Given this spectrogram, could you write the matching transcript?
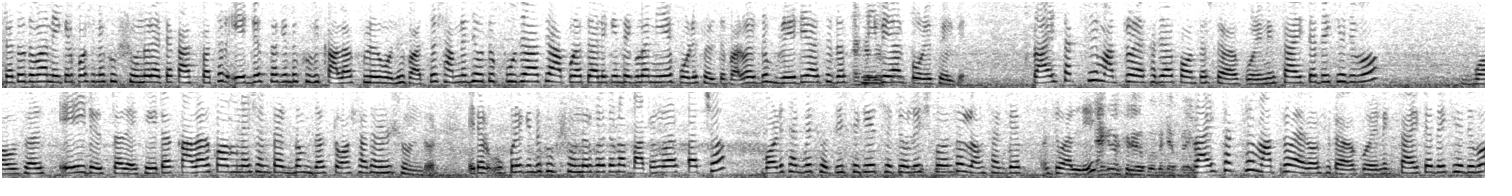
এটা তো তোমার নেকের পশনে খুব সুন্দর একটা কাজ পাচ্ছ। এই ড্রেসটা কিন্তু খুবই কালারফুলের মধ্যে পাচ্ছ। সামনে যেহেতু পূজা আছে আপুরা চাইলে কিন্তু এগুলো নিয়ে পরে ফেলতে পারো। একদম রেডি আছে জাস্ট 1050 নিবে আর পরে ফেলবে। প্রাইস থাকছে মাত্র এক হাজার পঞ্চাশ টাকা করে। নেক্সট আরেকটা দেখিয়ে দেবো। ওয়াও এই ড্রেসটা দেখে এটার কালার কম্বিনেশনটা একদম জাস্ট অসাধারণ সুন্দর। এটার উপরে কিন্তু খুব সুন্দর করে তোমরা বাটন ওয়ার্ক পাচ্ছ। বডি থাকবে ছত্রিশ থেকে ছেচল্লিশ পর্যন্ত লং থাকবে চুয়াল্লিশ। প্রাইস থাকছে মাত্র এগারোশো টাকা করে। নেক্সট আরেকটা দেখিয়ে দেবো।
